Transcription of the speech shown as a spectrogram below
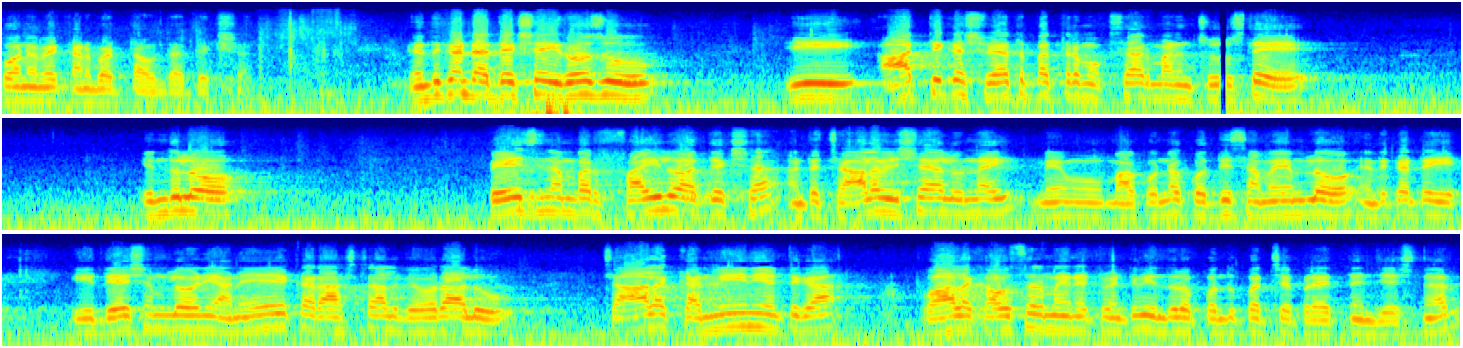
కోణమే కనబడతా ఉంది అధ్యక్ష. ఎందుకంటే అధ్యక్ష ఈరోజు ఈ ఆర్థిక శ్వేతపత్రం ఒకసారి మనం చూస్తే ఇందులో పేజ్ నెంబర్ ఫైవ్లో అధ్యక్ష అంటే చాలా విషయాలు ఉన్నాయి. మేము మాకున్న కొద్ది సమయంలో ఎందుకంటే ఈ దేశంలోని అనేక రాష్ట్రాల వివరాలు చాలా కన్వీనియంట్గా వాళ్ళకు అవసరమైనటువంటివి ఇందులో పొందుపరిచే ప్రయత్నం చేసినారు.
